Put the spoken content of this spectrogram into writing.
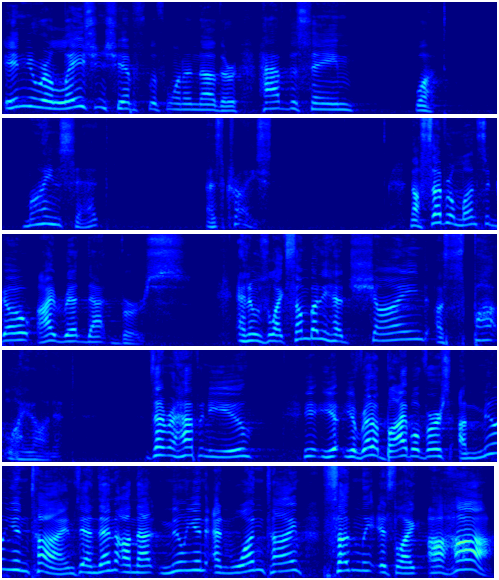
In your relationships with one another, have the same what? Mindset as Christ. Now, several months ago, I read that verse, and it was like somebody had shined a spotlight on it. Has that ever happened to you? You, you, read a Bible verse a million times, and then on that million and one time, suddenly it's like, aha!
